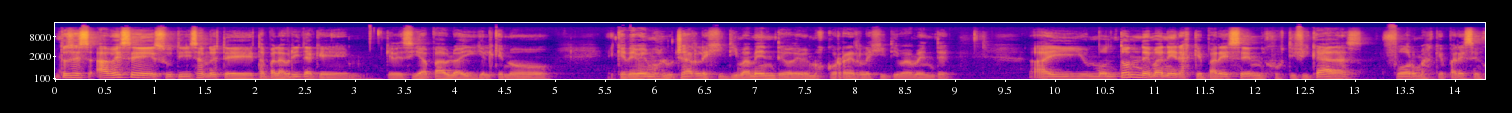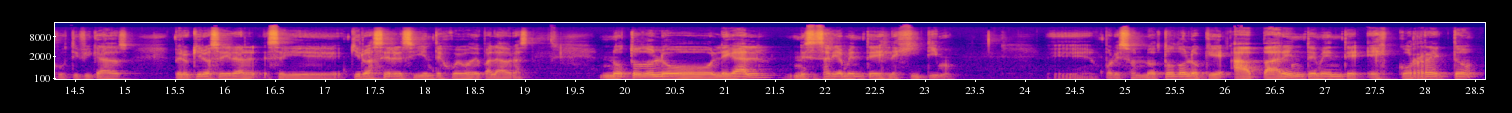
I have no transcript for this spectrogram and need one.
Entonces, a veces utilizando este, esta palabrita que, que decía Pablo ahí, que el que no que debemos luchar legítimamente o debemos correr legítimamente, hay un montón de maneras que parecen justificadas, formas que parecen justificadas, pero quiero, seguir quiero hacer el siguiente juego de palabras. No todo lo legal necesariamente es legítimo. Eh, por eso, no todo lo que aparentemente es correcto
